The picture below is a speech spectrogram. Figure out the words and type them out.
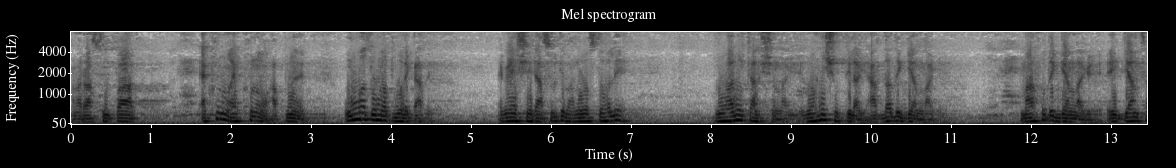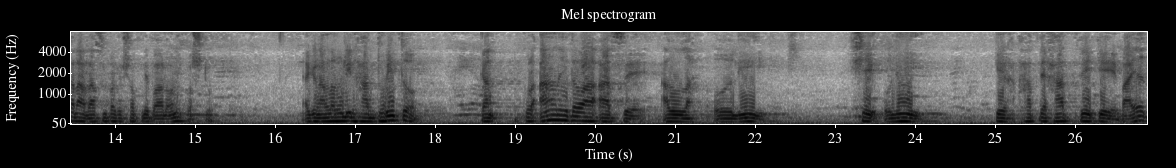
আমার রাসুল পাক এখনও এখনও আপনার উম্মত উম্মত বলে কাঁদে। এখন সেই রাসুলকে ভালোবাসতে হলে রোহানি কালেকশন লাগে, রোহানি শক্তি লাগে আধ্যাত্মিক জ্ঞান লাগে মারফতিক জ্ঞান লাগে। এই জ্ঞান ছাড়া রাসুল পাকে স্বপ্নে পাওয়ার অনেক কষ্ট। একজন আল্লাহ অলির হাত ধরেই তো? কারণ কোরআনে দেওয়া আছে, আল্লাহ অলি সে অলি কে হাতে হাত রেখে বায়াত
